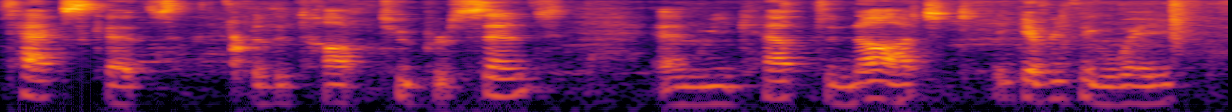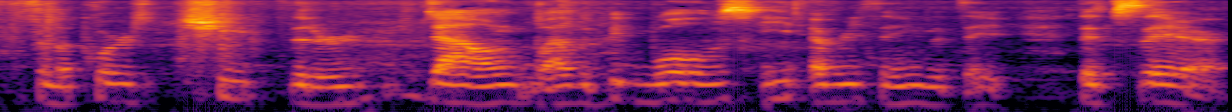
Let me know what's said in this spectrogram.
tax cuts for the top 2%, and we have to not take everything away from the poor sheep that are down while the big wolves eat everything that they that's there.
